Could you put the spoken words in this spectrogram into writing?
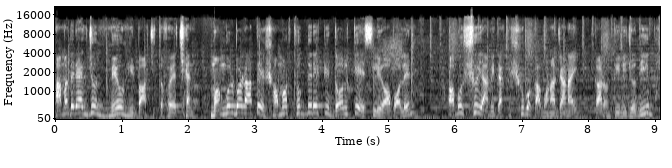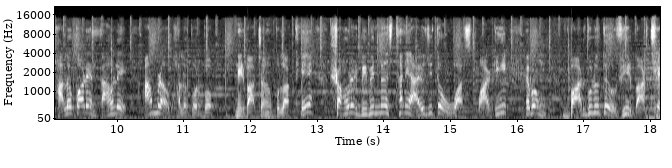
আমাদের একজন মেয়র নির্বাচিত হয়েছেন। মঙ্গলবার রাতে সমর্থকদের একটি দলকে সিলোয়া বলেন অবশ্যই আমি তাকে শুভকামনা জানাই, কারণ তিনি যদি ভালো করেন তাহলে আমরাও ভালো করব। নির্বাচন উপলক্ষে শহরের বিভিন্ন স্থানে আয়োজিত ওয়াস পার্টি এবং বারগুলোতেও ভিড় বাড়ছে।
